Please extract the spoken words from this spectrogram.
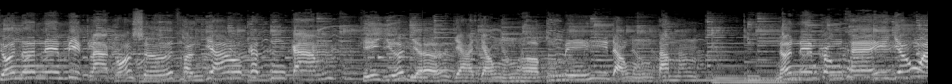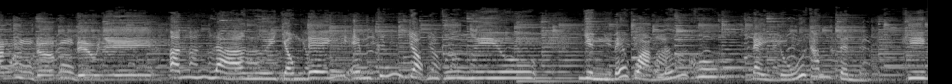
Cho nên em biết là có sự thần giao cách cảm. Khi giữa vợ và chồng hợp mỹ đồng tâm Nên em không thể giấu anh được điều gì. Anh là người chồng đế em kính trọng thương yêu. Nhìn bé Hoàng lớn khôn đầy đủ thâm tình Khiến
